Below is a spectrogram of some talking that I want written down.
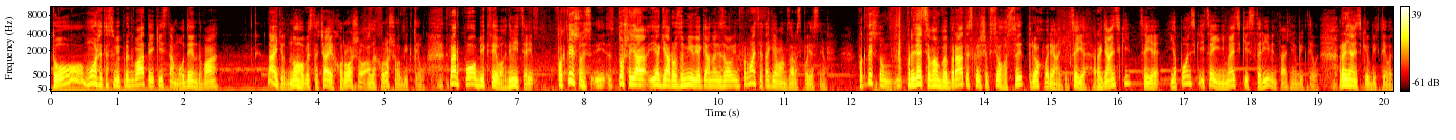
то можете собі придбати якийсь там один-два, навіть одного вистачає хорошого, але хорошого об'єктиву. Тепер по об'єктивах. Дивіться, фактично, то, що я, як я розумів, як я аналізував інформацію, так я вам зараз поясню. Фактично прийдеться вам вибирати, скоріше всього, з трьох варіантів. Це є радянські, це є японські і це є німецькі старі вінтажні об'єктиви. Радянські об'єктиви.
